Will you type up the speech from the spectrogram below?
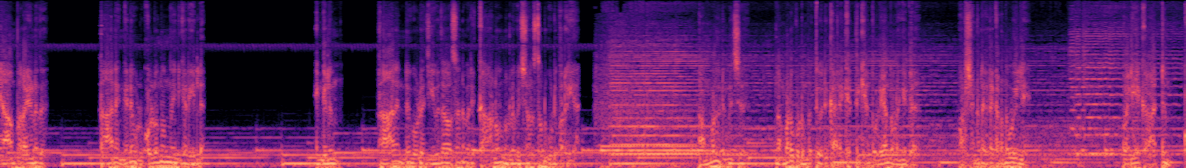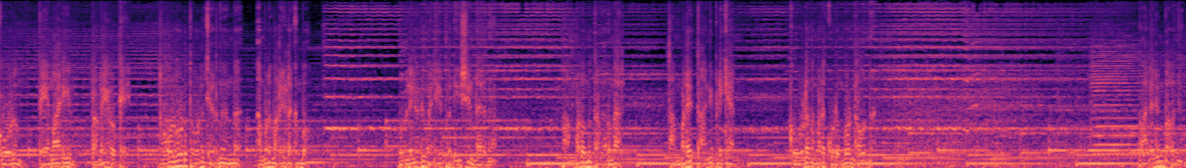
ഞാൻ പറയണത് താൻ എങ്ങനെ ഉൾക്കൊള്ളുന്നു എനിക്കറിയില്ല. എങ്കിലും താൻ എന്റെ കൂടെ ജീവിതാവസാനം വരെ കാണുമെന്നുള്ള വിശ്വാസം കൂടി പറയാം നമ്മൾ ഒരുമിച്ച് നമ്മുടെ കുടുംബത്തെ ഒരു കരക്കെത്തിക്കാൻ തുഴയാൻ തുടങ്ങിയിട്ട് വർഷങ്ങളിലെ കടന്നുപോയില്ലേ? വലിയ കാറ്റും കോളും പേമാരിയും പ്രളയമൊക്കെ തോളോട് തോളം ചേർന്ന് നിന്ന് നമ്മൾ മറികടക്കുമ്പോൾ ഉള്ളിലൊരു വലിയ പ്രതീക്ഷ ഉണ്ടായിരുന്നു. നമ്മളൊന്ന് തകർന്നാൽ നമ്മളെ താങ്ങി പിടിക്കാൻ കൂടെ നമ്മുടെ കുടുംബം ഉണ്ടാവുന്നു പലരും പറഞ്ഞു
